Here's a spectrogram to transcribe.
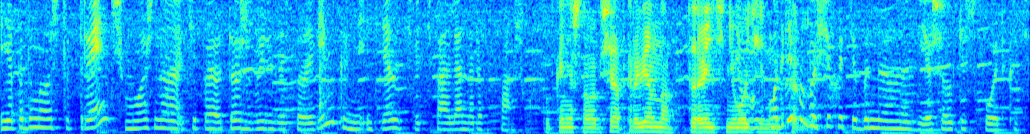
И я подумала, что тренч можно, типа, тоже вырезать половинками и сделать его, типа, а-ля на распашку. Тут, конечно, вообще откровенно тренч не очень. Могли бы вообще хотя бы на вешалке сфоткать.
